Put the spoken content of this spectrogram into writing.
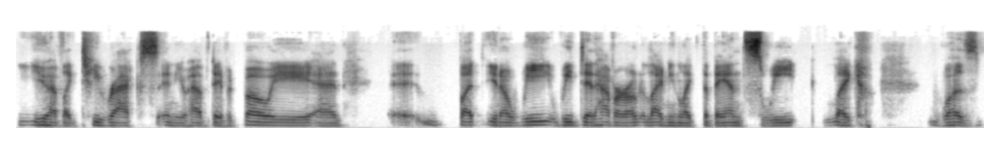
you have like T Rex and you have David Bowie, and uh, but you know we we did have our own. I mean, like the band Sweet, like was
